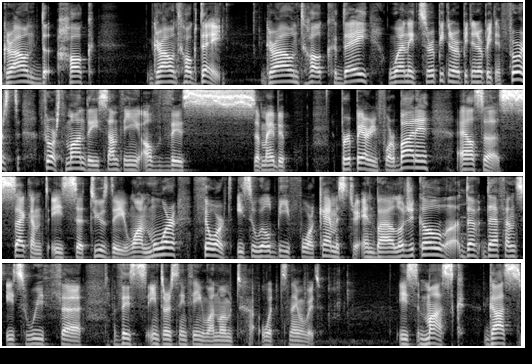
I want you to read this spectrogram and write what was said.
Groundhog, Groundhog Day. Groundhog Day when it's repeating, repeating, repeating. First, first Monday is something of this, uh, maybe preparing for body. Also, second is uh, Tuesday, one more. Third is will be for chemistry and biological uh, de defense. It's with uh, this interesting thing. One moment, what's name of it? Is mask, gas.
